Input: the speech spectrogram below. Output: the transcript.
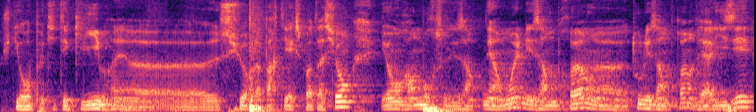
je dirais, au petit équilibre hein, sur la partie exploitation et on rembourse néanmoins les emprunts, tous les emprunts réalisés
